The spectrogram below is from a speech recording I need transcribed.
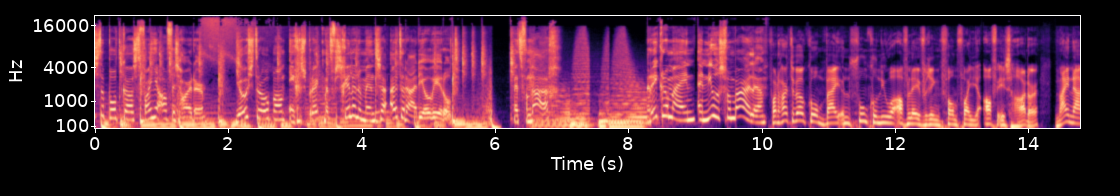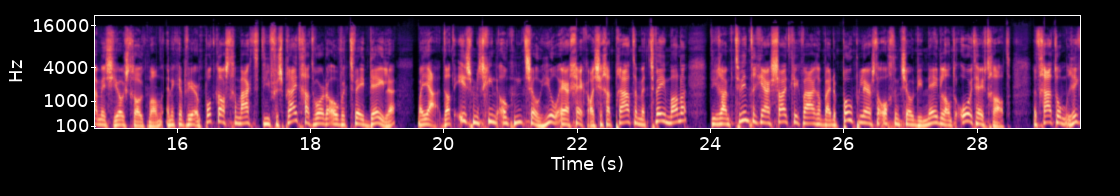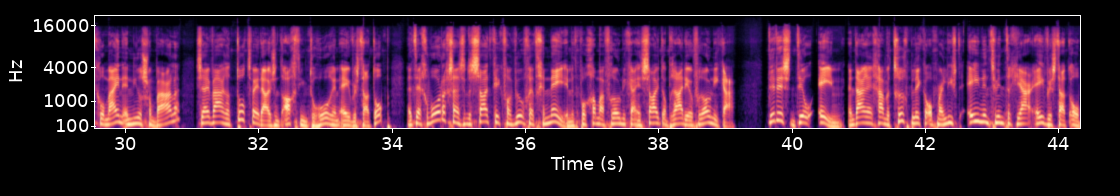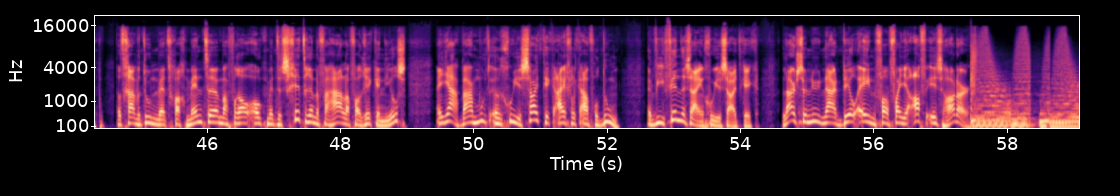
is de podcast Van Je Af is Harder. Joost Stroopman in gesprek met verschillende mensen uit de radiowereld. Met vandaag... Rick Romeijn en Niels van Baarle. Van harte welkom bij een fonkelnieuwe aflevering van Van Je Af is Harder. Mijn naam is Joost Strootman en ik heb weer een podcast gemaakt die verspreid gaat worden over twee delen. Maar ja, dat is misschien ook niet zo heel erg gek als je gaat praten met twee mannen die ruim 20 jaar sidekick waren bij de populairste ochtendshow die Nederland ooit heeft gehad. Het gaat om Rick Romeijn en Niels van Baarle. Zij waren tot 2018 te horen in Eber staat op. En tegenwoordig zijn ze de sidekick van Wilfred Gené in het programma Veronica Inside op Radio Veronica. Dit is deel 1 en daarin gaan we terugblikken op maar liefst 21 jaar Even staat op. Dat gaan we doen met fragmenten, maar vooral ook met de schitterende verhalen van Rick en Niels. En ja, waar moet een goede sidekick eigenlijk aan voldoen? En wie vinden zij een goede sidekick? Luister nu naar deel 1 van Van je af is harder.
